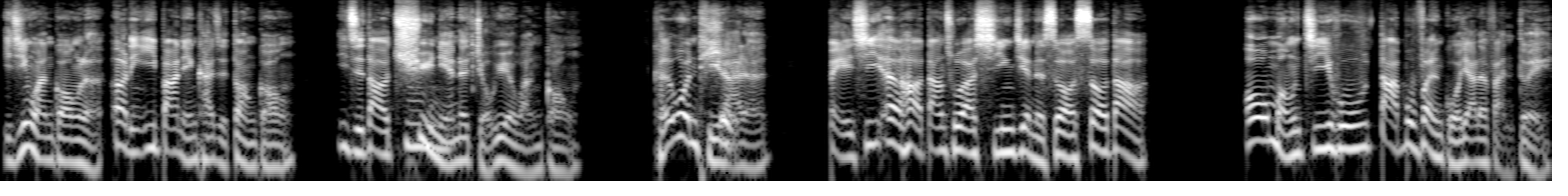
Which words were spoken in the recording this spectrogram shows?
已经完工了。二零一八年开始动工，一直到去年的九月完工。可是问题来了，北溪二号当初要新建的时候，受到欧盟几乎大部分国家的反对。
